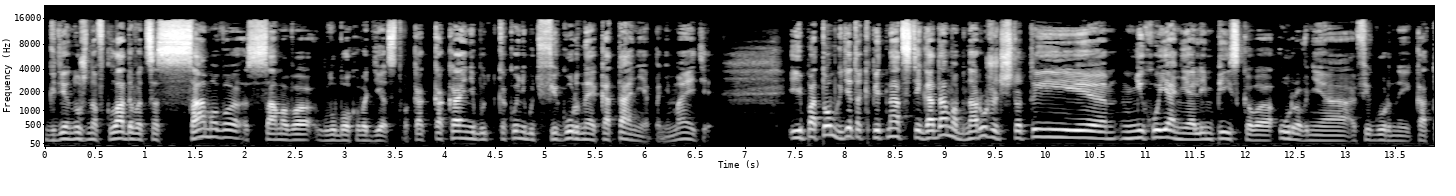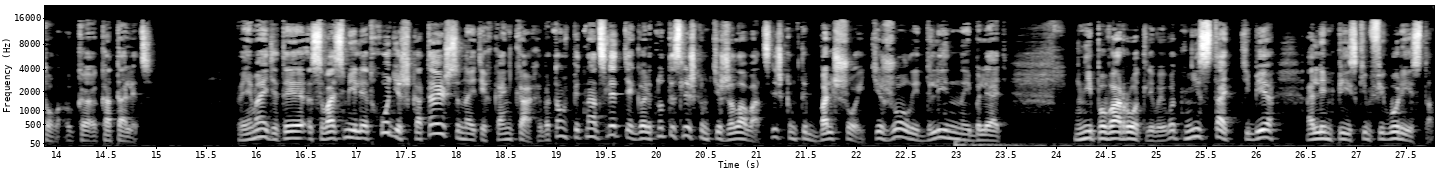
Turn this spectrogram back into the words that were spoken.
где нужно вкладываться с самого, самого глубокого детства. Как какая-нибудь, какое-нибудь фигурное катание, понимаете? И потом где-то к 15 годам обнаружить, что ты нихуя не олимпийского уровня фигурный като, каталец. Понимаете, ты с 8 лет ходишь, катаешься на этих коньках, и потом в 15 лет тебе говорят, ну ты слишком тяжеловат, слишком ты большой, тяжелый, длинный, блядь неповоротливый. Вот не стать тебе олимпийским фигуристом.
